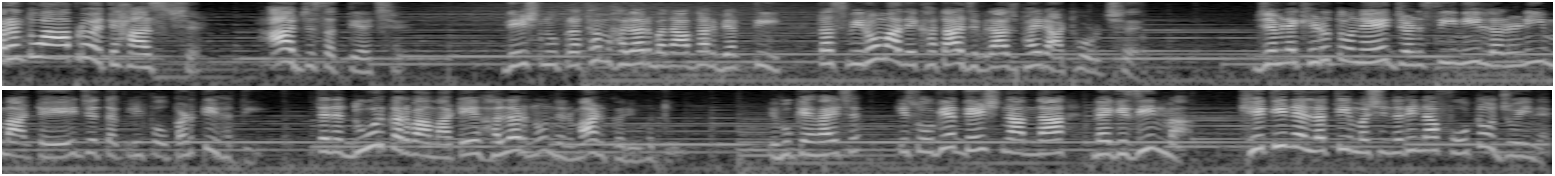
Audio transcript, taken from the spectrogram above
પરંતુ આ આપણો ઇતિહાસ છે. આ જ સત્ય છે. દેશનું પ્રથમ હલર બનાવનાર વ્યક્તિ તસવીરોમાં દેખાતા જીવરાજભાઈ રાઠોડ છે. જેમણે ખેડૂતોને જણસીની લણણી માટે જે તકલીફો પડતી હતી. તેને દૂર કરવા માટે હલરનું નિર્માણ કર્યું હતું. એવું કહેવાય છે કે સોવિયત દેશ નામના મેગેઝિનમાં ખેતીને લગતી મશીનરીના ફોટો જોઈને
